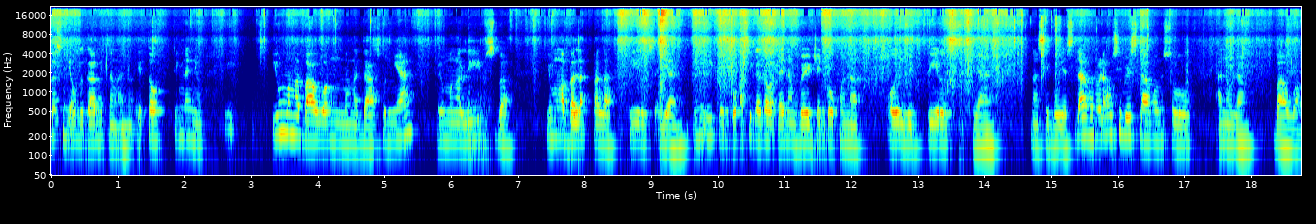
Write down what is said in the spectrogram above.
kasi hindi ako gagamit ng ano. Ito, tingnan nyo. Yung mga bawang, mga dahon niya, yung mga leaves ba, yung mga balat pala, peels, ayan. Iniipon ko kasi gagawa tayo ng virgin coconut oil with peels. Ayan, ng sibuyas dahon. Wala akong sibuyas dahon, so, ano lang, bawang.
